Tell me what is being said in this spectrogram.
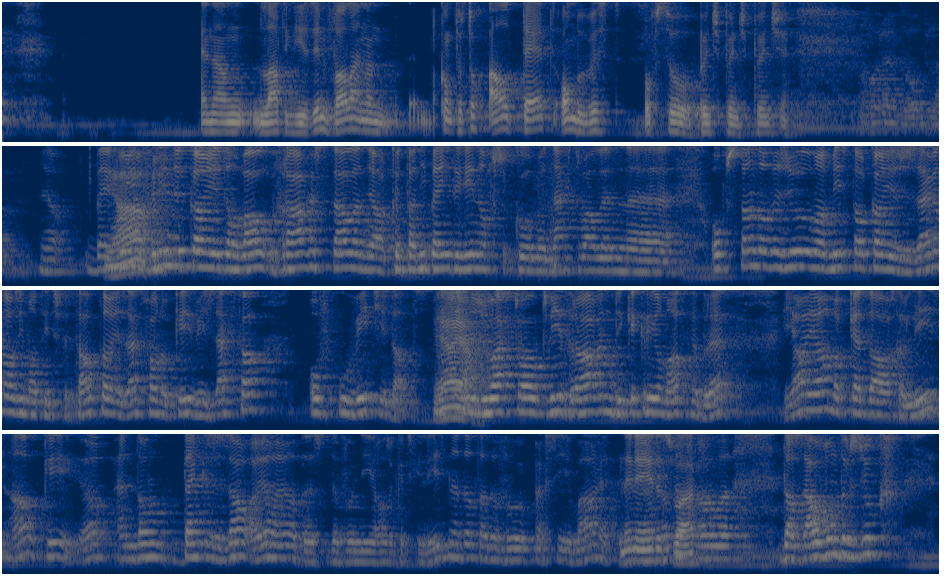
En dan laat ik die zin vallen en dan komt er toch altijd onbewust of zo, puntje, puntje, puntje. Gewoon ruimte openlaten. Ja. Bij Ja. goede vrienden kan je dan wel vragen stellen. Ja, je kunt dat niet bij iedereen of ze komen echt wel in eh, opstand of zo. Maar meestal kan je ze zeggen als iemand iets vertelt dat je zegt van oké, wie zegt dat? Of hoe weet je dat? Dat Ja, zijn ja. zo echt wel twee vragen die ik regelmatig gebruik. Ja, ja, maar ik heb dat gelezen. Ah, oké. ja. En dan denken ze zelf, ah ja, ja, dat is daarvoor niet als ik het gelezen heb, dat dat ervoor per se waarheid is. Nee, nee, dat is waar. wel, eh, dat zelfonderzoek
